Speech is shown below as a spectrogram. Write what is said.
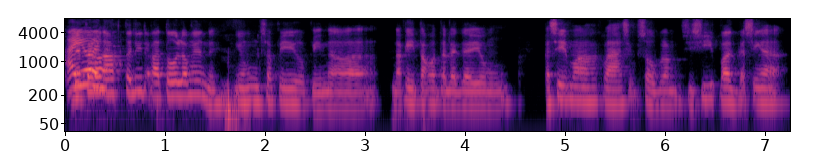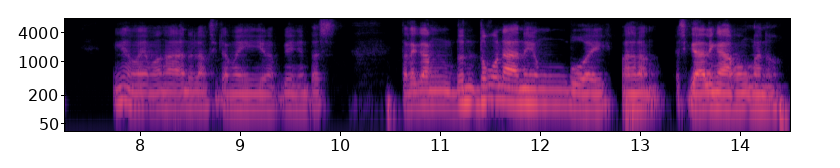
Ayun. Pero actually, nakatulong yun eh. Yung sa PUP, na nakita ko talaga yung, kasi yung mga kaklase ko sobrang sisipag kasi nga, yun may mga ano lang sila, may hirap ganyan. Tapos talagang doon doon ko na ano yung buhay. Parang, kasi galing nga akong ano,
